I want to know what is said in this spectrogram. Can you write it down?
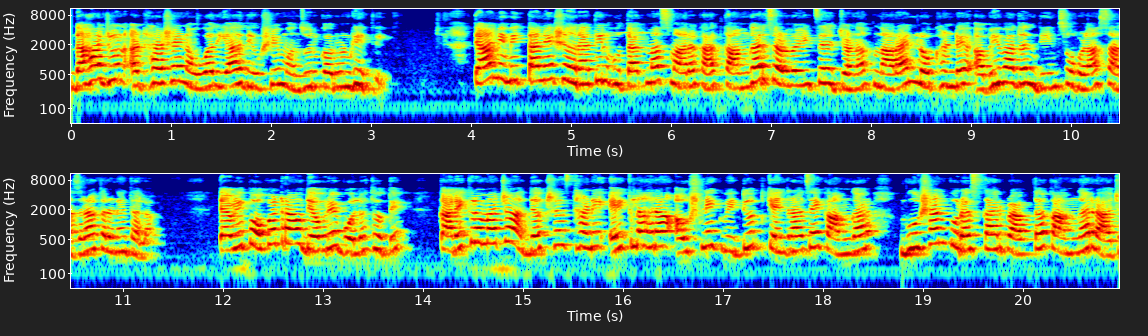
दहा जून अठराशे नव्वद या दिवशी मंजूर करून घेतली. त्या निमित्ताने शहरातील हुतात्मा स्मारकात कामगार चळवळीचे जनक नारायण लोखंडे अभिवादन दिन सोहळा साजरा करण्यात आला. त्यावेळी पोपटराव देवरे बोलत होते कार्यक्रमाच्या अध्यक्षस्थानी एक लहरा औष्णिक विद्युत केंद्राचे कामगार भूषण पुरस्कार प्राप्त कामगार राज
